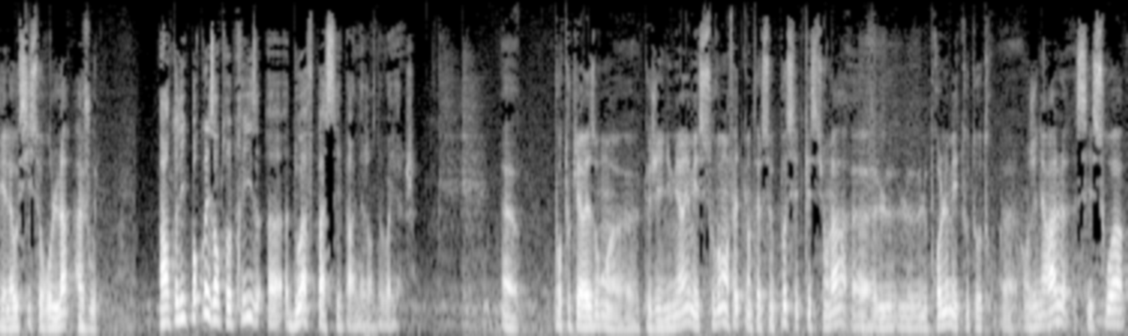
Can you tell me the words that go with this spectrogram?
et elle a aussi ce rôle-là à jouer. Anthony, pourquoi les entreprises euh, doivent passer par une agence de voyage? Euh, Pour toutes les raisons euh, que j'ai énumérées, mais souvent, en fait, quand elles se posent cette question-là, le, le, problème est tout autre. en général, c'est soit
